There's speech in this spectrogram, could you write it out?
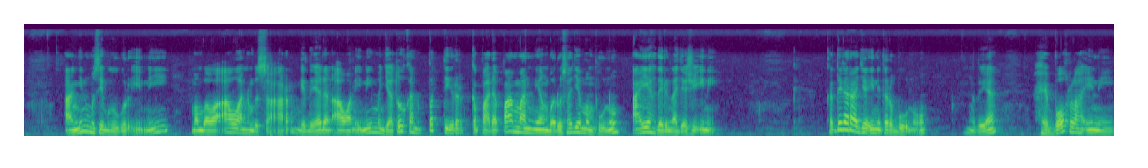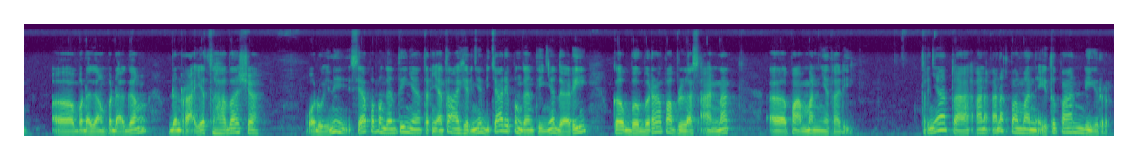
Angin musim gugur ini membawa awan besar gitu ya dan awan ini menjatuhkan petir kepada paman yang baru saja membunuh ayah dari Najasyi ini. Ketika raja ini terbunuh, gitu ya, hebohlah ini pedagang-pedagang dan rakyat Sahabasyah. Waduh ini siapa penggantinya? Ternyata akhirnya dicari penggantinya dari ke beberapa belas anak e, pamannya tadi. Ternyata anak-anak pamannya itu pandir.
